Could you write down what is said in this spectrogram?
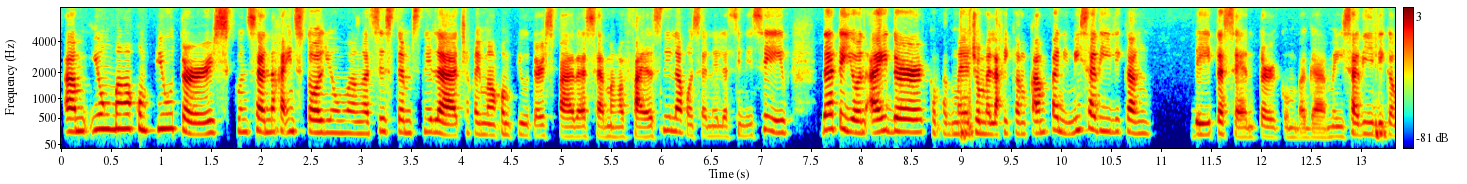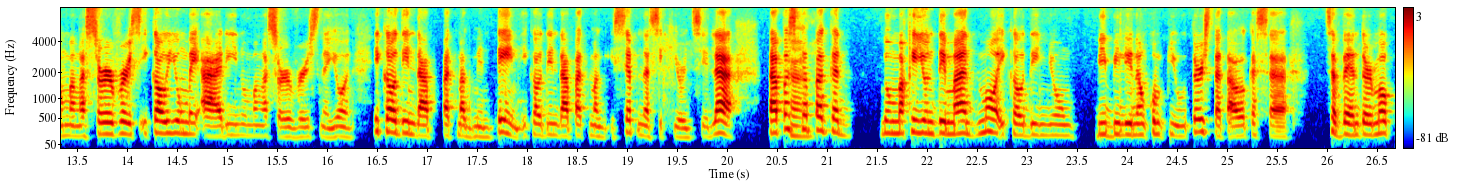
um, yung mga computers kung saan naka-install yung mga systems nila tsaka yung mga computers para sa mga files nila kung saan nila sinisave dati yon either kapag medyo malaki kang company may sarili kang data center kumbaga. May sarili kang mga servers ikaw yung may-ari ng mga servers na yon ikaw din dapat mag-maintain ikaw din dapat mag-isip na secured sila. Tapos Yeah. kapag ka, lumaki yung demand mo ikaw din yung bibili ng computers tatawag ka sa sa vendor mo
